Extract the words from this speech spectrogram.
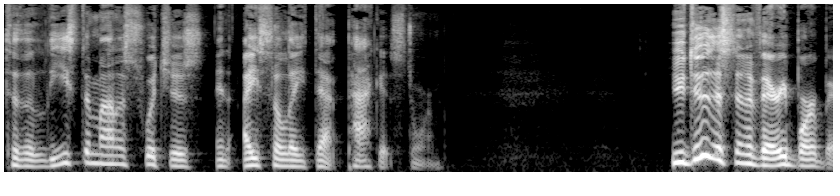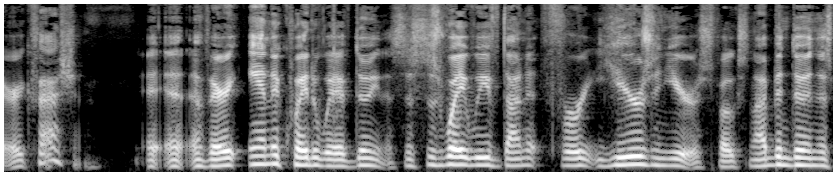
to the least amount of switches and isolate that packet storm. You do this in a very barbaric fashion, a, a very antiquated way of doing this. This is the way we've done it for years and years, folks. And I've been doing this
